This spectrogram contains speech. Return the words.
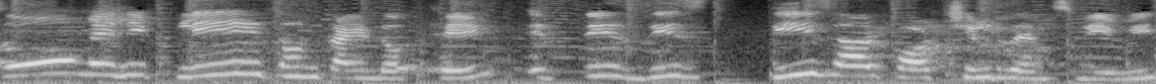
so many plays on kind of thing. It is, these these are for children's maybe.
